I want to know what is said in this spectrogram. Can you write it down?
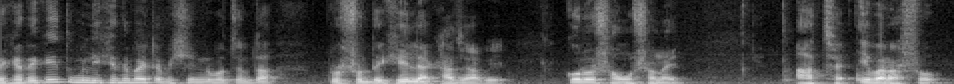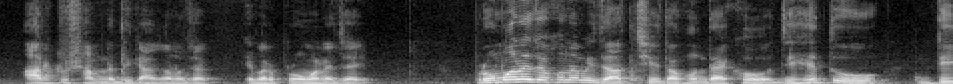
দেখে দেখেই তুমি লিখে দেবে, এটা বিশেষ নির্বাচনটা প্রশ্ন দেখেই লেখা যাবে। কোনো সমস্যা নাই। আচ্ছা এবার আসো, আর একটু সামনের দিকে আগানো যাক। এবার প্রমাণে যাই। প্রমাণে যখন আমি যাচ্ছি, তখন দেখো যেহেতু ডি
